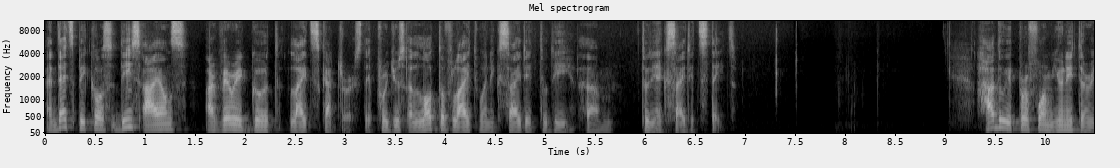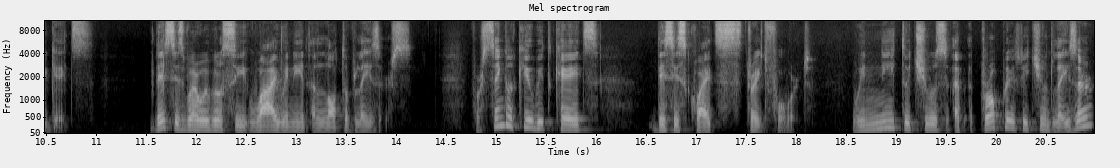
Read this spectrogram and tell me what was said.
And that's because these ions are very good light scatterers. They produce a lot of light when excited to the, um, to the excited state. How do we perform unitary gates? This is where we will see why we need a lot of lasers. For single qubit gates, this is quite straightforward. We need to choose an appropriately tuned laser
